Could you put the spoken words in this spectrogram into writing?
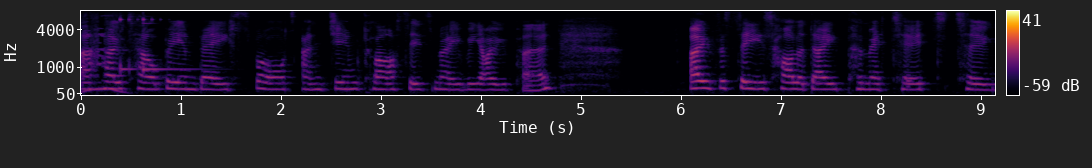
a hotel B&B sport and gym classes may reopen. Overseas holiday permitted to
